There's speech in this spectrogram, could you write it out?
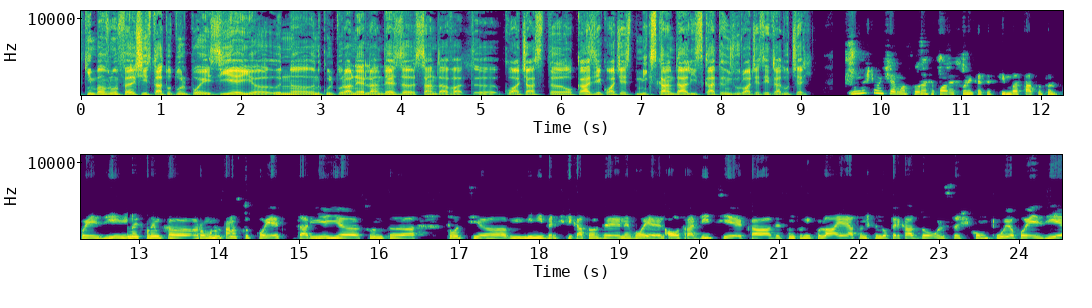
schimbă în vreun fel și statutul poeziei uh, în, uh, în cultura neerlandeză, Sandavat, uh, cu această ocazie, cu acest mic scandal iscat în jurul acestei traduceri? Nu știu în ce măsură se poate spune că se schimbă statutul poeziei. Noi spunem că românul s-a născut poet, dar ei sunt toți mini-versificatori de nevoie. Au o tradiție ca de Sfântul Nicolae atunci când oferi cadoul să-și compui o poezie.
